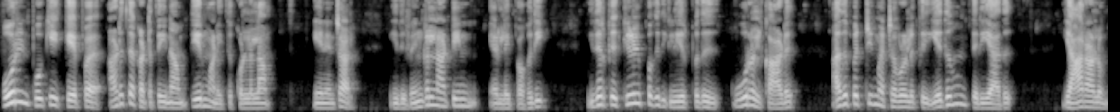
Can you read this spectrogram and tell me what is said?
போரின் போக்கிற்கேற்ப அடுத்த கட்டத்தை நாம் தீர்மானித்துக் கொள்ளலாம். ஏனென்றால் இது வெங்கல் நாட்டின் எல்லைப் பகுதி இதற்கு கீழ்ப்பகுதியில் இருப்பது ஊரல் காடு. அது பற்றி மற்றவர்களுக்கு எதுவும் தெரியாது. யாராலும்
